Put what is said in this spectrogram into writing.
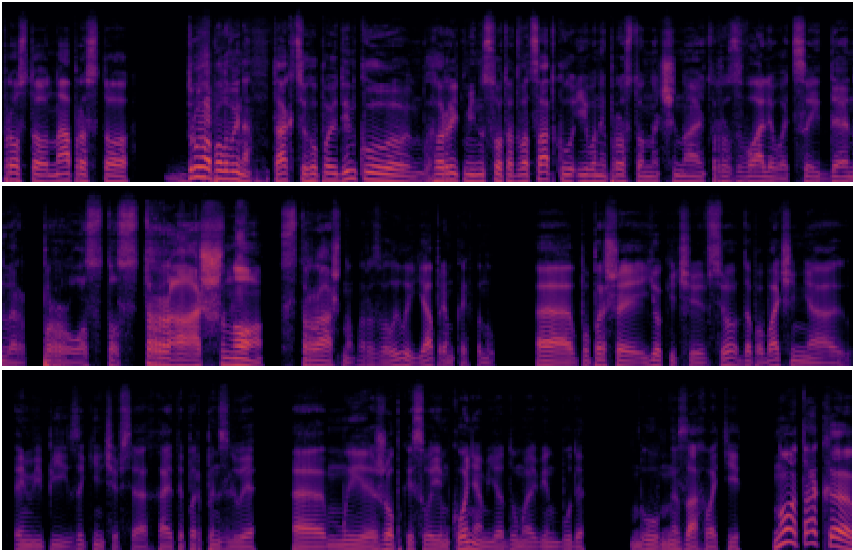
просто-напросто друга половина так, цього поєдинку горить Міннесота двадцятку, і вони просто починають розвалювати цей Денвер. Просто страшно. Страшно. Розвалили, я прям кайфанув. Е, по-перше, Йокіч, все, до побачення. MVP закінчився. Хай тепер пензлює миє жопки своїм коням. Я думаю, він буде у захваті. Ну, а так, е,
